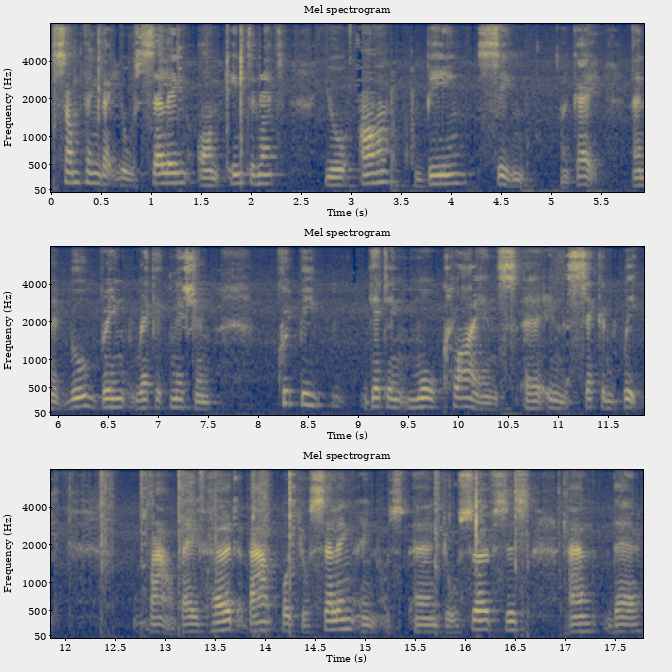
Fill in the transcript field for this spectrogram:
something that you're selling on internet. You are being seen, okay? And it will bring recognition. Could be getting more clients uh, in the second week. Wow, they've heard about what you're selling and, and your services and they're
